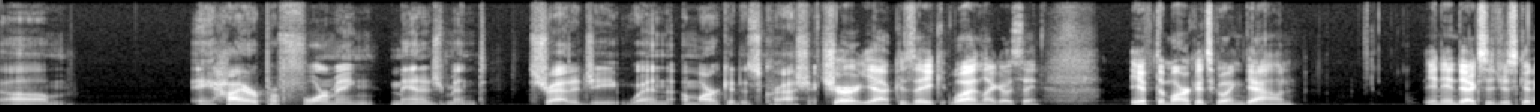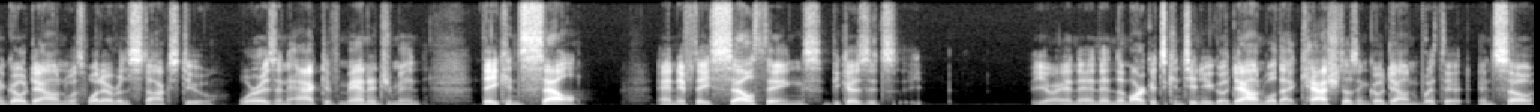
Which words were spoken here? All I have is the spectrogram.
um, a higher performing management strategy when a market is crashing. Sure, yeah, because they well, and like I was saying, if the market's going down, an index is just going to go down with whatever the stocks do. Whereas in active management, they can sell, and if they sell things because it's you know, and, and then the markets continue to go down, well, that cash doesn't go down with it, and so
